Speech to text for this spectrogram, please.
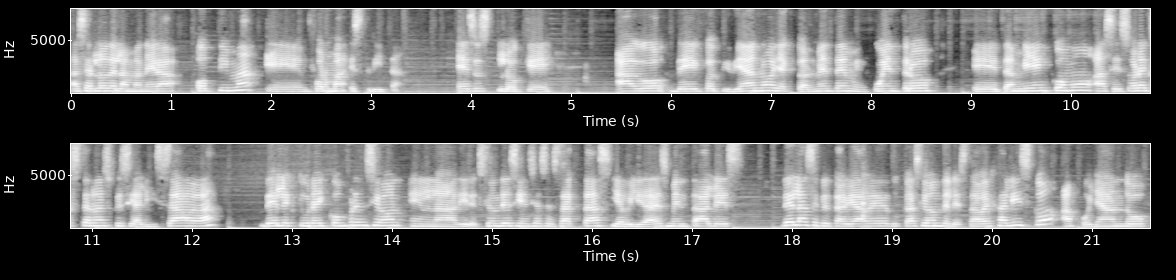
hacerlo de la manera óptima en forma escrita. Eso es lo que hago de cotidiano y actualmente me encuentro eh, también como asesora externa especializada de lectura y comprensión en la Dirección de Ciencias Exactas y Habilidades Mentales de la Secretaría de Educación del Estado de Jalisco, apoyando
